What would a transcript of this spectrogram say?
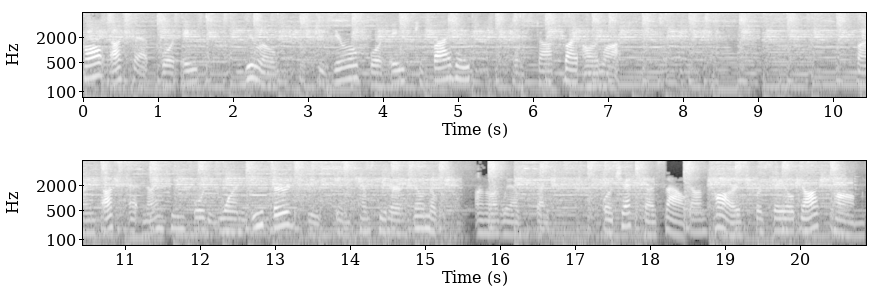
Call us at 480-204-8258 or stop by our lot. Find us at 1941 E 3rd Street in Tempe, Arizona on our website or check us out on carsforsale.com.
